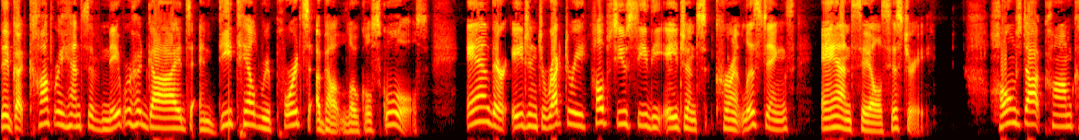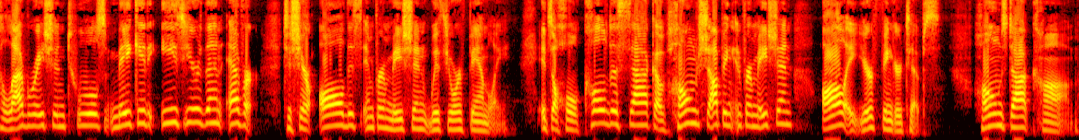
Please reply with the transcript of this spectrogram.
They've got comprehensive neighborhood guides and detailed reports about local schools. And their agent directory helps you see the agent's current listings and sales history. Homes.com collaboration tools make it easier than ever to share all this information with your family. It's a whole cul-de-sac of home shopping information all at your fingertips. Homes.com.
